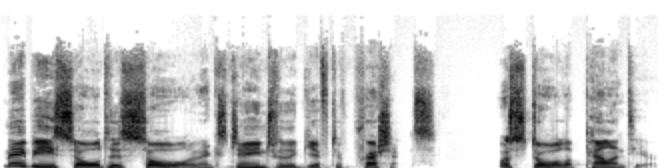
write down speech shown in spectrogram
Maybe he sold his soul in exchange for the gift of prescience, or stole a palantir.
